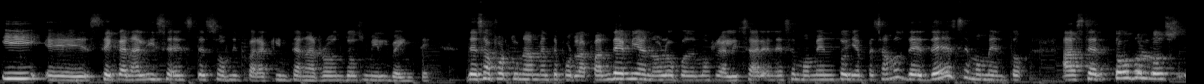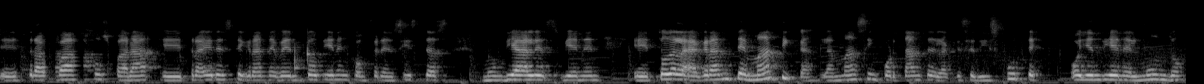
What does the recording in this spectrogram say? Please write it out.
y eh, se canaliza este Summit para Quintana Roo en 2020. Desafortunadamente por la pandemia no lo podemos realizar en ese momento y empezamos desde ese momento hacer todos los trabajos para traer este gran evento. Vienen conferencistas mundiales, vienen eh, toda la gran temática, la más importante de la que se discute hoy en día en el mundo,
